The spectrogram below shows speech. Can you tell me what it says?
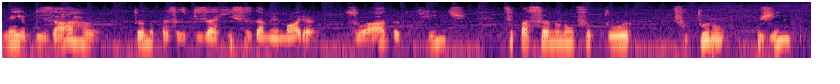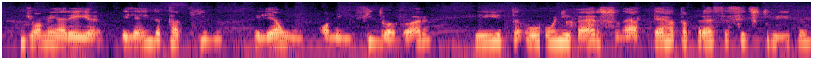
meio bizarra, voltando para essas bizarrices da memória zoada do Flint, se passando num futuro, futuro longínquo, onde o Homem-Areia ele ainda está vivo, ele é um homem vidro agora, e o universo, né, a Terra está prestes a ser destruída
